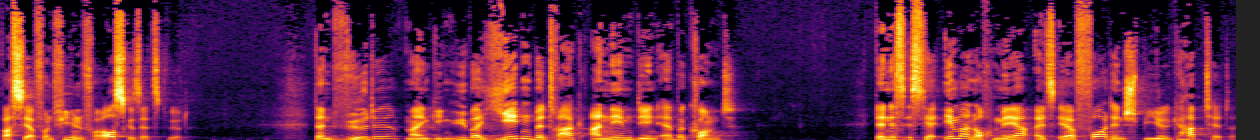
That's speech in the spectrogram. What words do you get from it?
was ja von vielen vorausgesetzt wird, dann würde mein Gegenüber jeden Betrag annehmen, den er bekommt. Denn es ist ja immer noch mehr, als er vor dem Spiel gehabt hätte.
